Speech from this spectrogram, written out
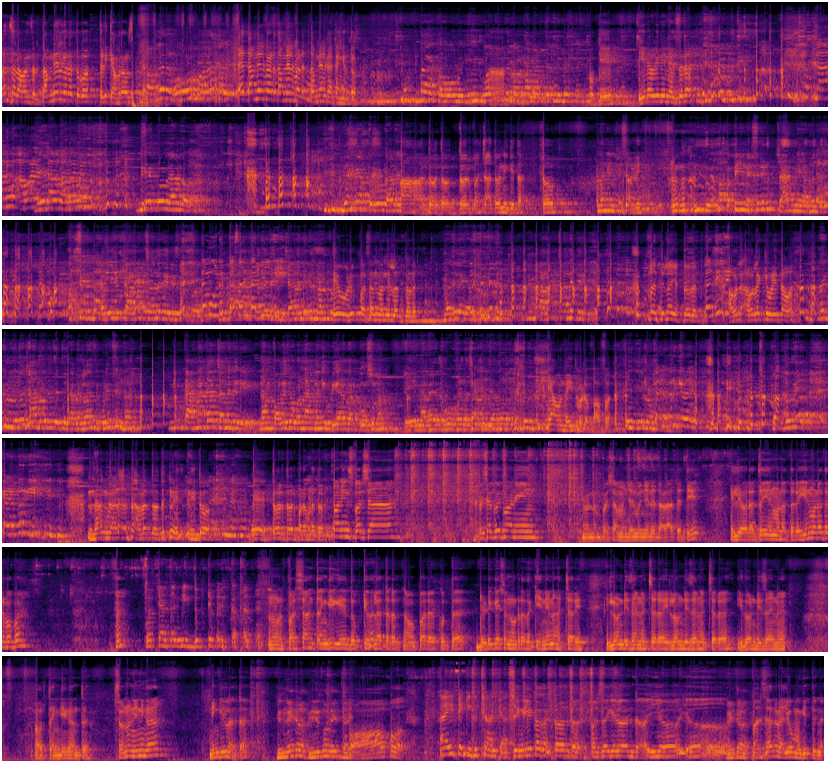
ಒಂದ್ಸಲ ಒಂದ್ಸಲ. ತಮ್ನೇಲ್ಗಾರ ತಗೋ. ತಡಿ ಕ್ಯಾಮ್ರಾ ಏ ತಮ್ನೇಲ್ ಬೇಡ ತಮ್ನೇಲ್ ಬೇಡ. ತಮ್ನೇಲ್ಗೆ ಹಾಕಂಗಿರ್ತಾವ ಓಕೆ. ಏನವಿ ನಿನ್ನ ಹೆಸರ? ನಾನು ಬೇಕು ಬೇಡ. ಹಾ ಹಾ ತೋ ತೋ ತೋರ್ಪ ಚಾ ತೋ ನಿಗೀತ ತೋ ಅಣ್ಣ ನಿಮ್ಮ ಹೆಸರು ಅಭಿ ಅಪ್ಪಿ ನಿಮ್ಮ ಹೆಸರು ಚಾ ಬಿಡಿ ಆಮೇಲೆ ಏ ಹುಡುಗ ಪಸಂದ್ ಬಂದಿಲ್ಲ ಅಂತ ನೋಡು. ಬಂದಿಲ್ಲ ಎದ್ದೋಗತ್ತೆ ಅವಲ ಅವಲಕ್ಕಿ ಉಳಿತಾವ. ನೀವು ಕಾರಣಕ್ಕ ಚಂದ ಇದೀರಿ ನಮ್ಮ ಕಾಲೇಜ್ ಒಂದ್ ನಾಲ್ಕು ಮಂದಿ ಹುಡುಗಿಯರ ಅದಾರ ತೋರ್ಸುನ. ಏ ಮನೆ ತಗೋ ಬೇಡ ಚಾ ಕುಡಿ ಯಾ ಒಂದ್ ಐತ್ ಬಿಡು ಪಾಪ. ಕಲಬುರ್ಗಿ ನಂಗ್ ಬೇಡ ಆಮೇಲೆ ತೋತೀನಿ ತೋ. ಏ ತೋರ್ ತೋರ್ ಪಡ ಪಡ ತೋರ್. ಮಾರ್ನಿಂಗ್ ಸ್ಪರ್ಶ. ಸ್ಪರ್ಶ ಗುಡ್ ಮಾರ್ನಿಂಗ್ ನಮ್ಮ ಸ್ಪರ್ಶ ಮುಂಜಾನೆ ಮುಂಜಾನೆ ದಳಾತೈತಿ ಇಲ್ಲಿ ಅವ್ರ ಅಜ್ಜ ಏನ್ ಮಾಡತ್ತಾರ? ಏನ್ ಮಾಡತ್ತಾರ ಪಾಪ? ನೋಡ್ ಪರ್ಶಾಂತ್ ತಂಗಿಗೆ ದುಪ್ಟಿ ಹೊಲತ್ತಾರಂತ ನಾವು ಅಪ್ಪಾರ ಕೂತ ಡೆಡಿಕೇಶನ್ ನೋಡ್ರಿ ಅದಕ್ಕೆ ಏನೇನು ಹಚ್ಚಾರಿ? ಇಲ್ಲೊಂದು ಡಿಸೈನ್ ಹಚ್ಚಾರ ಇಲ್ಲೊಂದು ಡಿಸೈನ್ ಹಚ್ಚಾರ ಇದೊಂದು ಡಿಸೈನ್ ಅವ್ರ ತಂಗಿಗಂತ. ಸೋನು ನಿನಗ? ನಿಂಗಿಲ್ಲ ಅಂತ ನಿನ್ಗೈತಲ್ಲ ನಿನ್ಗೋದೈತೆ ಪಾಪ. ಐತೆಕಿ ಗುಚ್ಚ ಅಂತ ಚಿಂಗ್ಲಿಕ್ಕಾಗ ಅಷ್ಟ ಅಂತ ಪರ್ಸಾಗಿಲ್ಲ ಅಂತ. ಅಯ್ಯೋ ಅಯ್ಯೋ. ಪರ್ಸಾನ್ ವ್ಯಾಲ್ಯೂ ಮುಗಿತೀನಿ.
